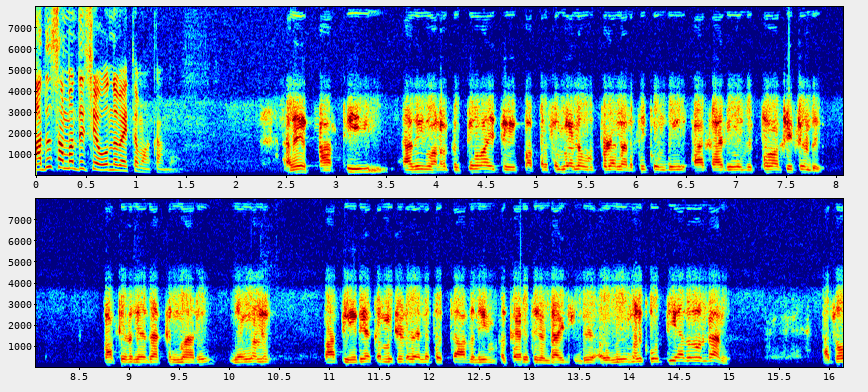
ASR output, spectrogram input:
അത് സംബന്ധിച്ച് ഒന്ന് വ്യക്തമാക്കാമോ? അതെ പാർട്ടി അത് വളരെ കൃത്യമായിട്ട് പത്രസമ്മേളനം ഉൾപ്പെടെ നടത്തിക്കൊണ്ട് ആ കാര്യങ്ങൾ വ്യക്തമാക്കിയിട്ടുണ്ട്. പാർട്ടിയുടെ നേതാക്കന്മാർ ഞങ്ങൾ പാർട്ടി ഏരിയ കമ്മിറ്റിയുടെ തന്നെ പ്രസ്താവനയും അക്കാര്യത്തിൽ ഉണ്ടായിട്ടുണ്ട് അത് നിങ്ങൾ കോട്ട് ചെയ്യാത്തതുകൊണ്ടാണ്. അപ്പോ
